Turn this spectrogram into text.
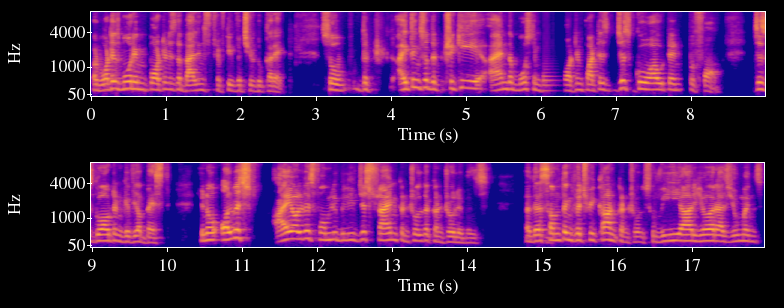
but what is more important is the balance 50 which you do correct. So the I think so. The tricky and the most important part is just go out and perform just go out and give your best you know always i always firmly believe just try and control the controllables uh, there's some things which we can't control so we are here as humans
